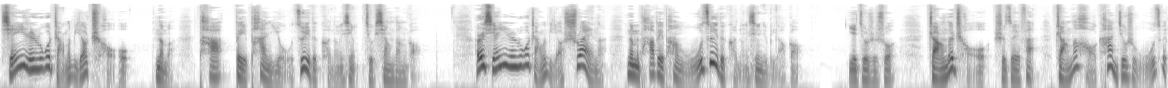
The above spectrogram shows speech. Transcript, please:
嫌疑人如果长得比较丑，那么他被判有罪的可能性就相当高；而嫌疑人如果长得比较帅呢，那么他被判无罪的可能性就比较高。也就是说，长得丑是罪犯，长得好看就是无罪。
